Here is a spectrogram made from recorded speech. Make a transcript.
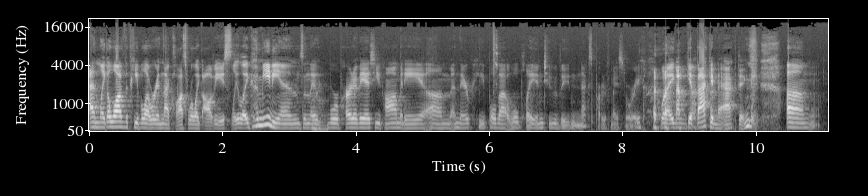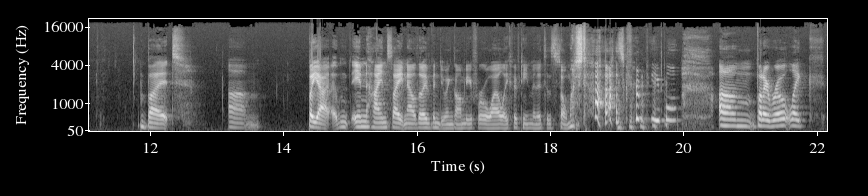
And like a lot of the people that were in that class were like obviously like comedians, and they were part of ASU comedy, um, and they're people that will play into the next part of my story when I get back into acting. but um but yeah in hindsight now that i've been doing comedy for a while like 15 minutes is so much to ask from people um but i wrote like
